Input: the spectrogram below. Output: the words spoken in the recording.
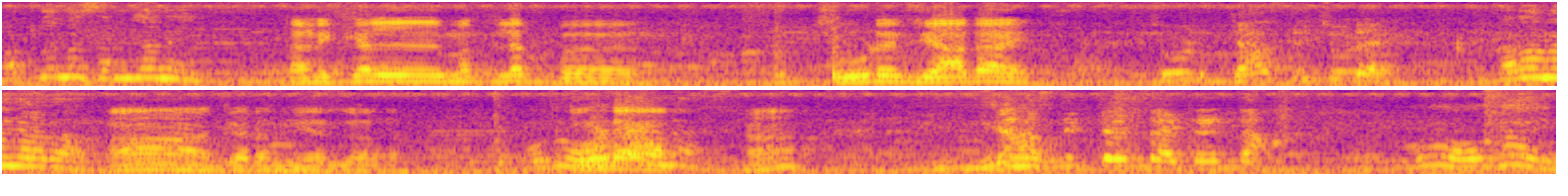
मतलब मैं समझा नहीं तनिकल मतलब अ, चूड़ ज्यादा है चूड़ जास्ती चूड़ है गरम है ज़्यादा हाँ गर्म है ज्यादा वो तो थोड़ा होगा ना हाँ जास्ती ठंडा ठंडा वो होगा ही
